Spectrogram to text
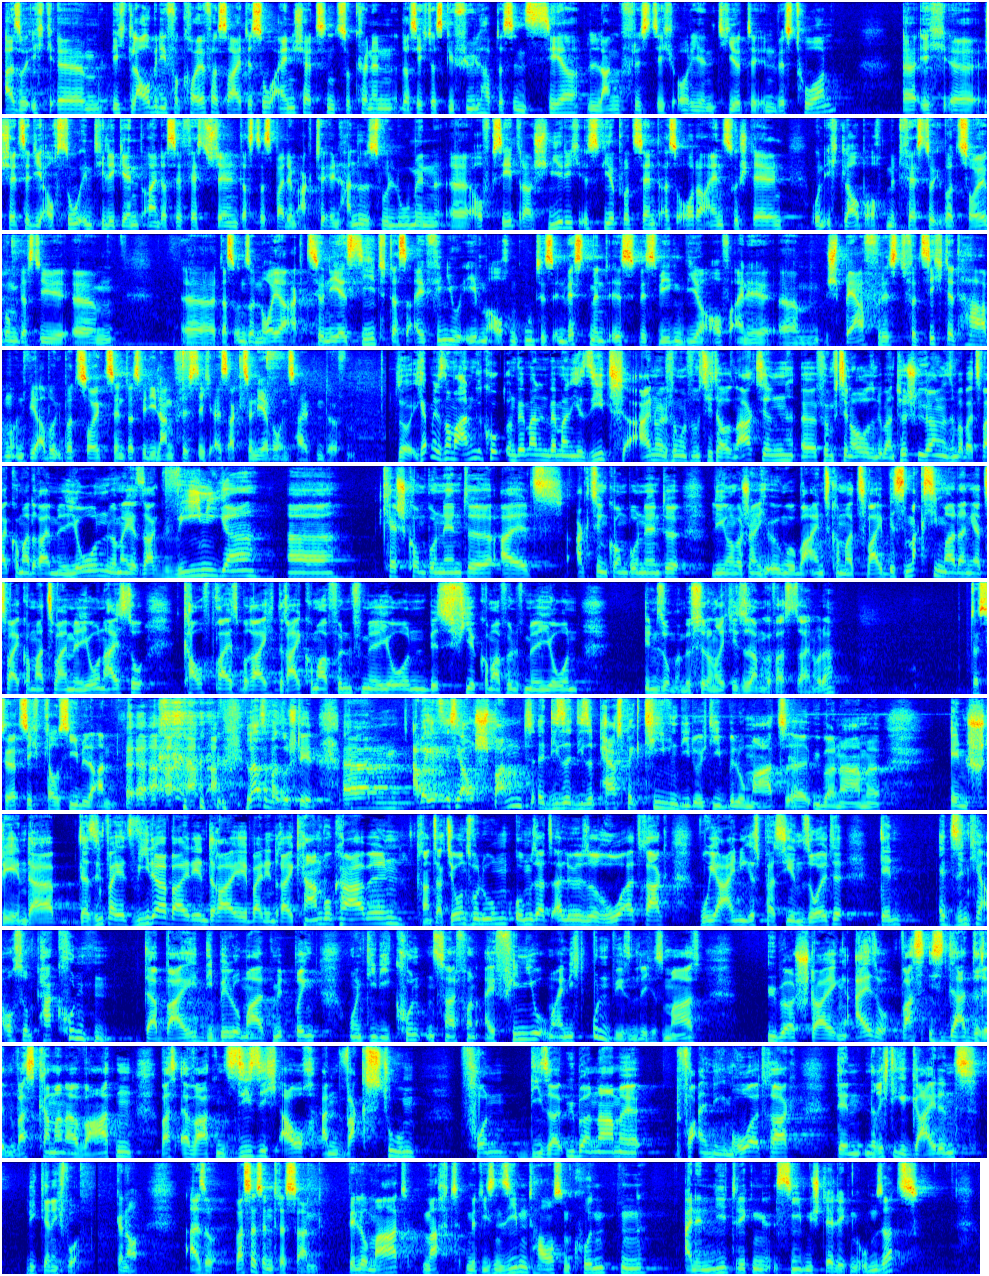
Also ich, ähm, ich glaube, die Verkäuferseite so einschätzen zu können, dass ich das Gefühl habe, das sind sehr langfristig orientierte Investoren. Äh, ich äh, schätze die auch so intelligent ein, dass sie feststellen, dass das bei dem aktuellen Handelsvolumen äh, auf Xetra schwierig ist, 4% als Order einzustellen. Und ich glaube auch mit fester Überzeugung, dass die ähm, äh, dass unser neuer Aktionär sieht, dass Ifinio eben auch ein gutes Investment ist, weswegen wir auf eine ähm, Sperrfrist verzichtet haben und wir aber überzeugt sind, dass wir die langfristig als Aktionär bei uns halten dürfen. So, ich habe mir das nochmal angeguckt und wenn man, wenn man hier sieht, 155.000 Aktien, äh, 15 Euro sind über den Tisch gegangen, dann sind wir bei 2,3 Millionen. Wenn man jetzt sagt, weniger äh, Cash-Komponente als Aktienkomponente liegen wir wahrscheinlich irgendwo bei 1,2 bis maximal dann ja 2,2 Millionen. Heißt so, Kaufpreisbereich 3,5 Millionen bis 4,5 Millionen in Summe. Müsste dann richtig zusammengefasst sein, oder? Das hört sich plausibel an. Lassen wir so stehen. Ähm, aber jetzt ist ja auch spannend, äh, diese, diese Perspektiven, die durch die Billomat-Übernahme entstehen. Da, da sind wir jetzt wieder bei den drei, bei den drei Kernvokabeln. Transaktionsvolumen, Umsatzerlöse, Rohertrag, wo ja einiges passieren sollte. Denn es sind ja auch so ein paar Kunden dabei, die Billomat mitbringt und die die Kundenzahl von Ifinio um ein nicht unwesentliches Maß übersteigen. Also, was ist da drin? Was kann man erwarten? Was erwarten Sie sich auch an Wachstum von dieser Übernahme, vor allen Dingen im Rohertrag? Denn eine richtige Guidance liegt ja nicht vor. Genau. Also, was ist interessant? Billomat macht mit diesen 7000 Kunden einen niedrigen siebenstelligen Umsatz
